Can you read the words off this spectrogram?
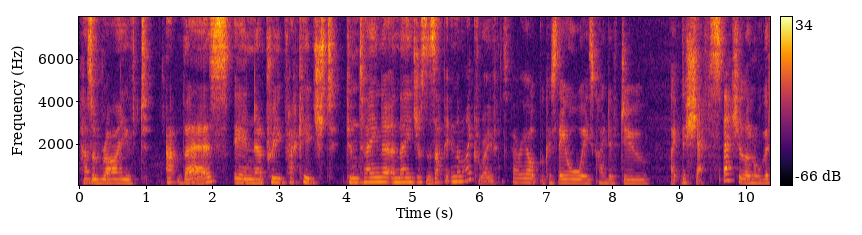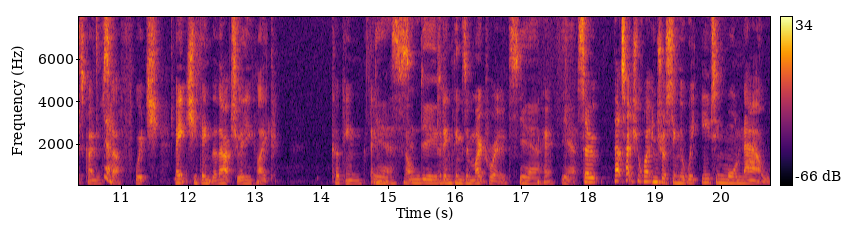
has arrived at theirs in a pre-packaged container and they just zap it in the microwave. It's very odd because they always kind of do like the chef special and all this kind of Yeah. stuff, which makes you think that they're actually like cooking things, Yes, not indeed. putting things in microwaves. Yeah. Okay. Yeah. So that's actually quite interesting that we're eating more now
